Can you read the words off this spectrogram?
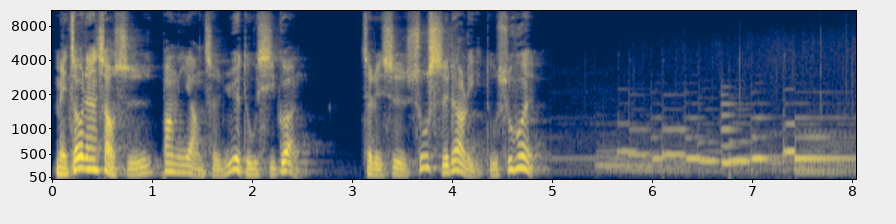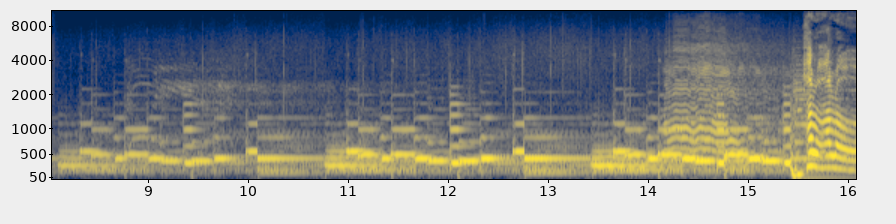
每周两小时，帮你养成阅读习惯。这里是蔬食料理读书会。Hello Hello，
